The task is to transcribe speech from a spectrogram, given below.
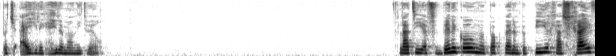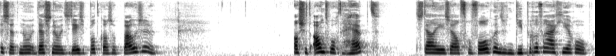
dat je eigenlijk helemaal niet wil? Laat die even binnenkomen. Pak pen en papier. Ga schrijven. Zet desnoods deze podcast op pauze. Als je het antwoord hebt, stel je jezelf vervolgens een diepere vraag hierop.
